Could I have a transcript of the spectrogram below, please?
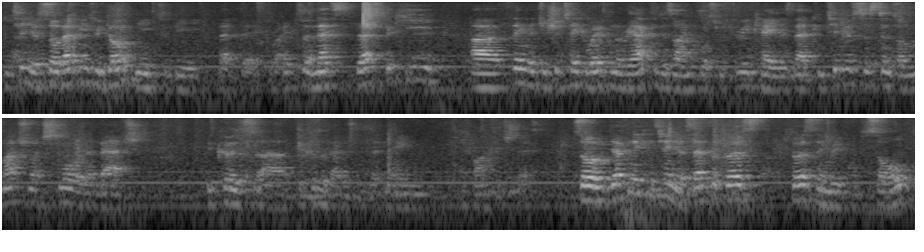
Continuous, so that means we don't need to be that big, right? So and that's, that's the key uh, thing that you should take away from the reactor design course with 3K is that continuous systems are much, much smaller than batch because, uh, because of that, that main advantage there. So definitely continuous, that's the first, first thing we've solved.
